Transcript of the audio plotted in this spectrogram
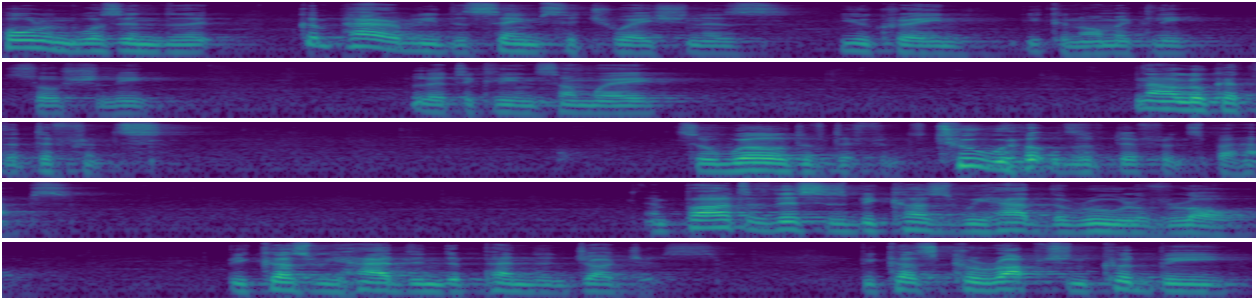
Poland was in the, comparably the same situation as Ukraine economically, socially, politically in some way. Now look at the difference. It's a world of difference, two worlds of difference perhaps. And part of this is because we had the rule of law, because we had independent judges, because corruption could be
